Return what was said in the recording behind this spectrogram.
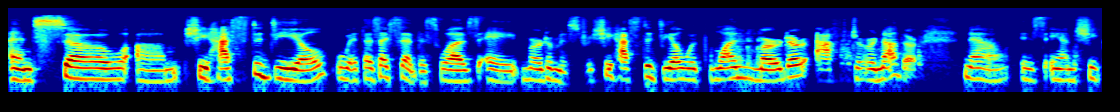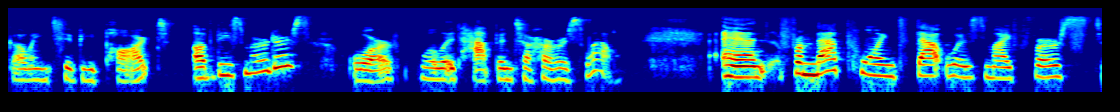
And so um, she has to deal with, as I said, this was a murder mystery. She has to deal with one murder after another. Now, is Angie going to be part of these murders? Or will it happen to her as well? And from that point, that was my first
